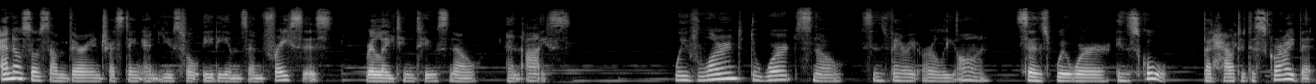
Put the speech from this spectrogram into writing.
and also some very interesting and useful idioms and phrases relating to snow and ice. We've learned the word snow since very early on, since we were in school, but how to describe it.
